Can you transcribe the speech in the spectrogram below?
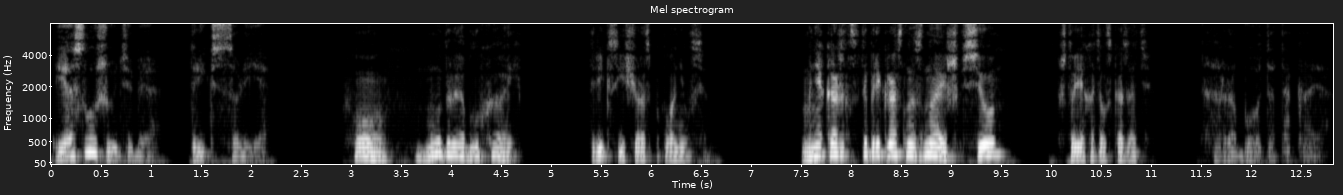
Я слушаю тебя, Трикс Солье». «О, мудрый облухай!» Трикс еще раз поклонился. «Мне кажется, ты прекрасно знаешь все, что я хотел сказать». «Работа такая»,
